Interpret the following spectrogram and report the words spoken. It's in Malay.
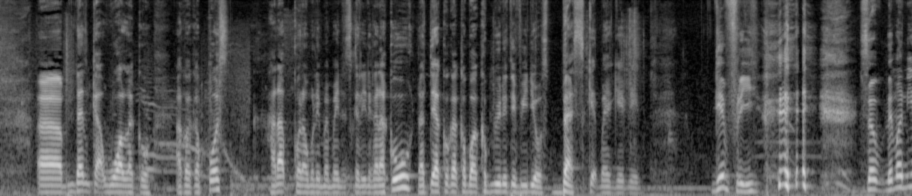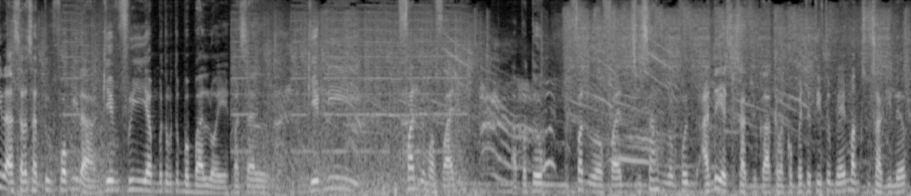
Um, dan kat wall aku. Aku akan post. Harap korang boleh main-main sekali dengan aku. Nanti aku akan buat community videos Best sikit main game ni. Game free. So memang ni lah salah satu for me lah. Game free yang betul-betul berbaloi. Pasal game ni Fun memang fun apa tu fun memang fun susah pun ada yang susah juga. Kalau kompetitif tu memang susah gila.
